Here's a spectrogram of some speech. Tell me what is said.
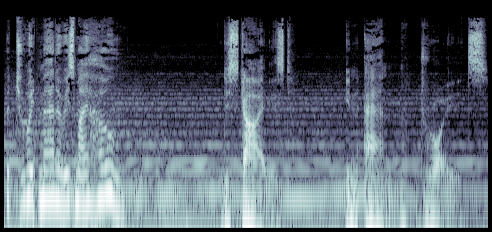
But Droid Manor is my home. Disguised in Anne droids.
